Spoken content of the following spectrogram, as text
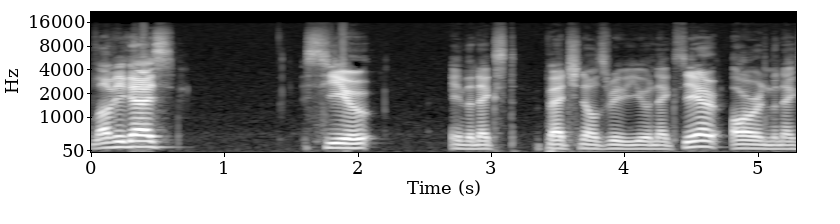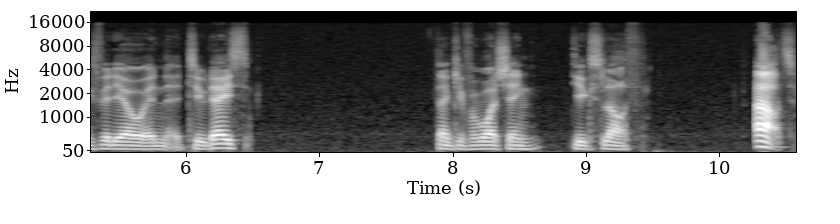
Love you guys. See you in the next patch notes review next year or in the next video in two days. Thank you for watching. Duke Sloth. Out.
